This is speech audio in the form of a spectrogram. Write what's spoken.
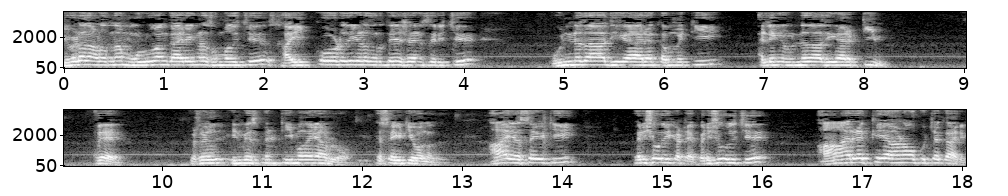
ഇവിടെ നടന്ന മുഴുവൻ കാര്യങ്ങളെ സംബന്ധിച്ച് ഹൈക്കോടതിയുടെ നിർദ്ദേശം അനുസരിച്ച് ഉന്നതാധികാര കമ്മിറ്റി അല്ലെങ്കിൽ ഉന്നതാധികാര ടീം. അല്ലേ? സ്പെഷ്യൽ ഇൻവെസ്റ്റ്മെന്റ് ടീം അങ്ങനെയാണല്ലോ എസ് ഐ ടി വന്നത്. ആ എസ് ഐ ടി പരിശോധിക്കട്ടെ. പരിശോധിച്ച് ആരൊക്കെയാണോ കുറ്റക്കാർ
